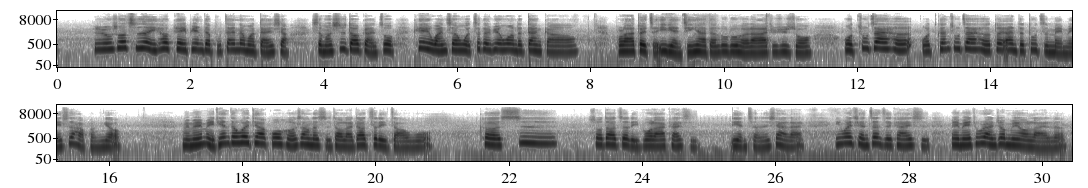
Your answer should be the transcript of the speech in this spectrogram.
比如说吃了以后可以变得不再那么胆小，什么事都敢做，可以完成我这个愿望的蛋糕。波拉对着一脸惊讶的露露和拉拉继续说：“我住在河，我跟住在河对岸的兔子美美是好朋友。”美美每天都会跳过河上的石头来到这里找我，可是说到这里，波拉开始脸沉了下来，因为前阵子开始，美美突然就没有来了。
